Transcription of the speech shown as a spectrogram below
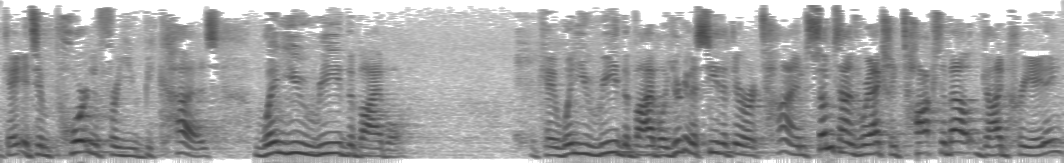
Okay? It's important for you because when you read the Bible, okay, when you read the Bible, you're going to see that there are times, sometimes where it actually talks about God creating.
